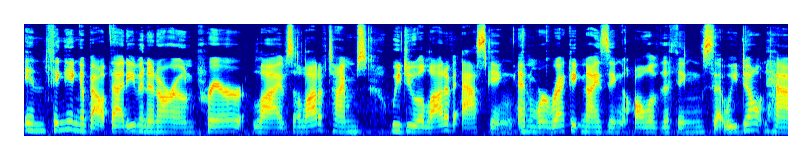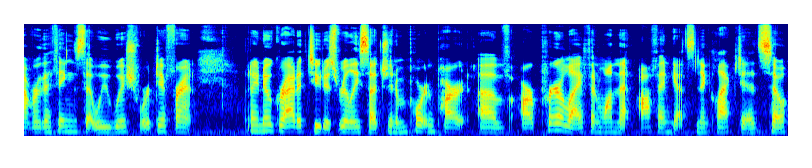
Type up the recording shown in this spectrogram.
in thinking about that, even in our own prayer lives, a lot of times we do a lot of asking and we're recognizing all of the things that we don't have or the things that we wish were different. But I know gratitude is really such an important part of our prayer life and one that often gets neglected. So,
